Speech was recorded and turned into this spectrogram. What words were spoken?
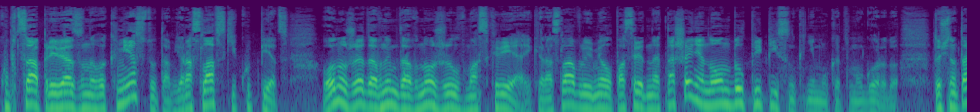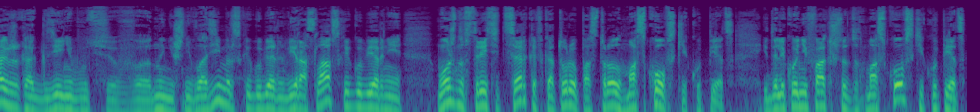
купца, привязанного к месту, там, ярославский купец, он уже давным-давно жил в Москве, и к Ярославлю имел посредственное отношение, но он был приписан к нему, к этому городу. Точно так же, как где-нибудь в нынешней Владимирской губернии, в Ярославской губернии, можно встретить церковь, которую построил московский купец. И далеко не факт, что этот московский купец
